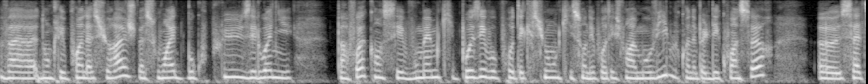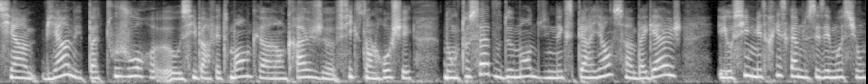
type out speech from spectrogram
va, donc les points d'assurage, va souvent être beaucoup plus éloigné. Parfois, quand c'est vous-même qui posez vos protections, qui sont des protections amovibles, qu'on appelle des coinceurs, euh, ça tient bien, mais pas toujours euh, aussi parfaitement qu'un ancrage fixe dans le rocher. Donc tout ça vous demande une expérience, un bagage et aussi une maîtrise quand même de ses émotions.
